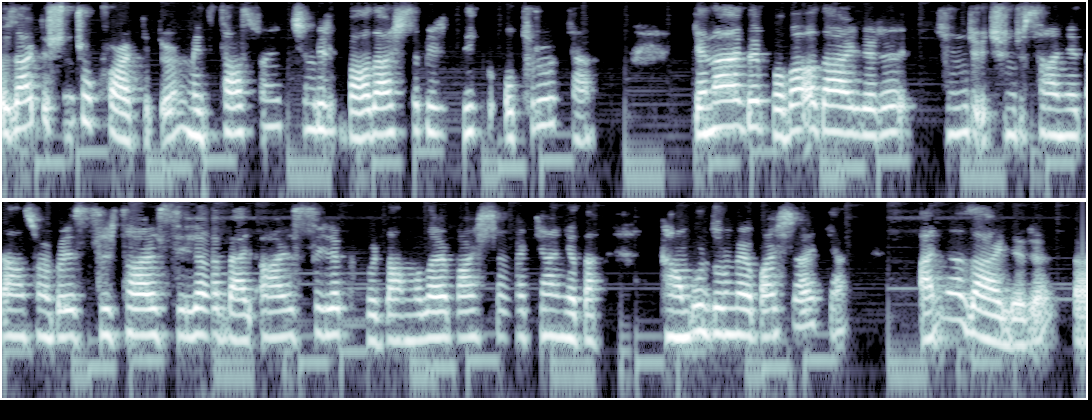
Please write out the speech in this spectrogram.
özellikle şunu çok fark ediyorum. Meditasyon için bir bağdaşta bir dik otururken genelde baba adayları ikinci, üçüncü saniyeden sonra böyle sırt ağrısıyla, bel ağrısıyla kıpırdanmalara başlarken ya da kambur durmaya başlarken anne azarları e,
